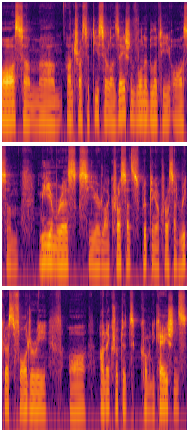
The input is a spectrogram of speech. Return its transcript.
or some um, untrusted deserialization vulnerability or some medium risks here like cross-site scripting or cross-site request forgery or unencrypted communications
